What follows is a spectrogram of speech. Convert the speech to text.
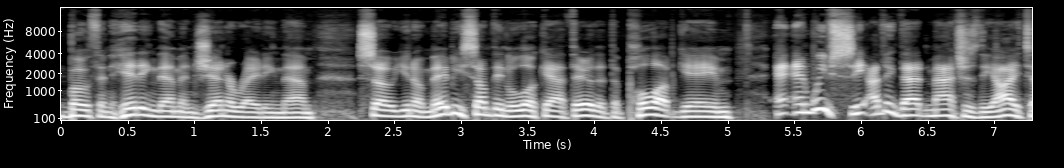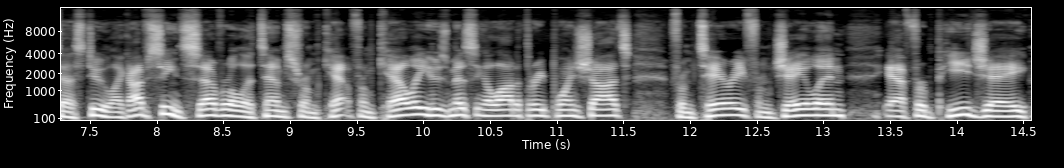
both in hitting them and generating them. So you know maybe something to look at there that the pull up game and, and we've seen i think that matches the eye test too. Like i've seen several attempts from Ke- from kelly who's missing a lot of three point shots from terry from jalen yeah, from pj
